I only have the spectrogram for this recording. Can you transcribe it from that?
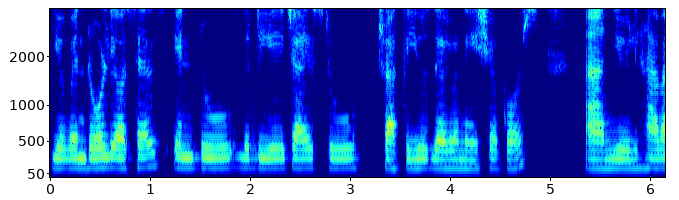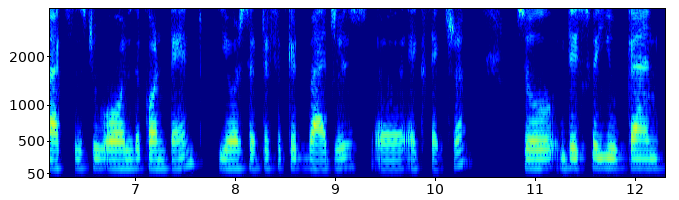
you've enrolled yourselves into the DHIS2 Tracker Use Level in Asia course, and you will have access to all the content, your certificate badges, uh, etc. So this way you can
